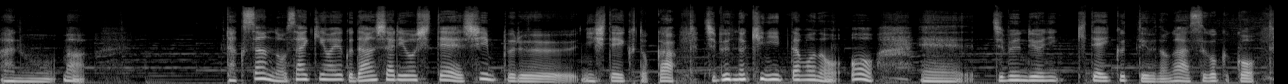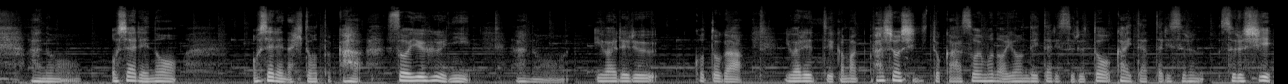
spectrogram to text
あのまあたくさんの最近はよく断捨離をしてシンプルにしていくとか自分の気に入ったものを、えー、自分流に着ていくっていうのがすごくこうあのおしゃれのおしゃれな人とかそういうふうにあの言われることが言われるっていうか、まあ、ファッション誌とかそういうものを読んでいたりすると書いてあったりするするし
